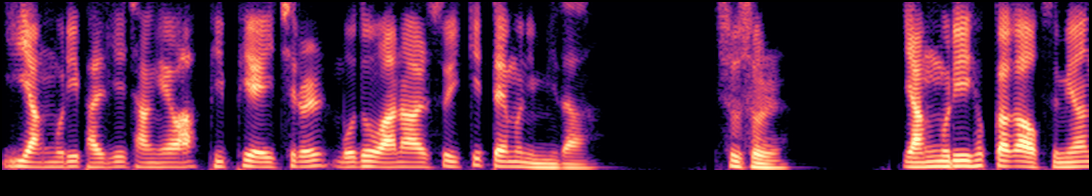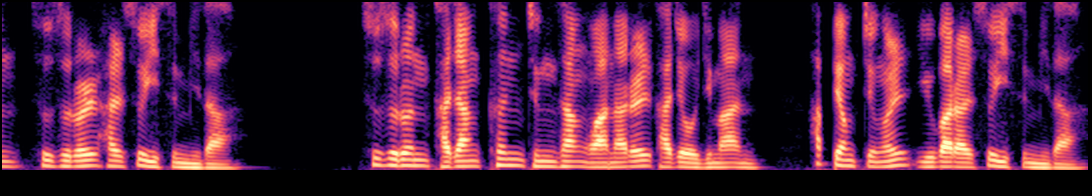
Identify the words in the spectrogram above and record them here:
이 약물이 발기장애와 BPH를 모두 완화할 수 있기 때문입니다. 수술 약물이 효과가 없으면 수술을 할 수 있습니다. 수술은 가장 큰 증상 완화를 가져오지만 합병증을 유발할 수 있습니다.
